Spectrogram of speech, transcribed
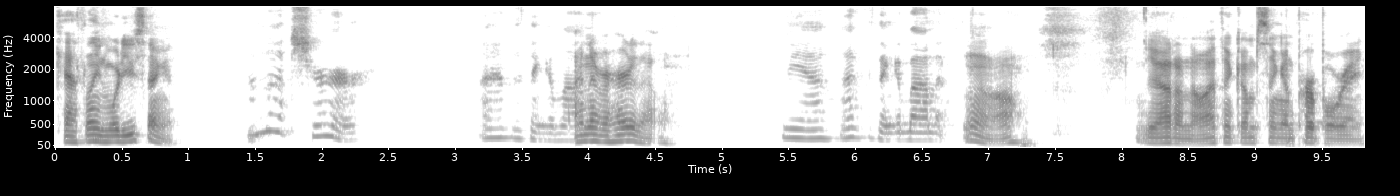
Kathleen, what are you singing? I'm not sure. I have to think about I it. I never heard of that one. Yeah, I have to think about it. Oh, yeah. I don't know. I think I'm singing Purple Rain.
